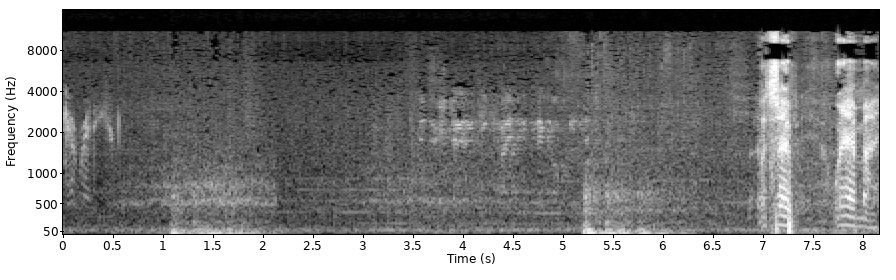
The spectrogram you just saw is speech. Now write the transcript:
Get ready. What's up? Where am I?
